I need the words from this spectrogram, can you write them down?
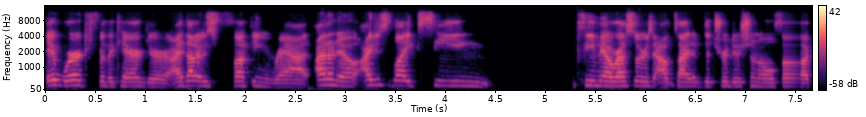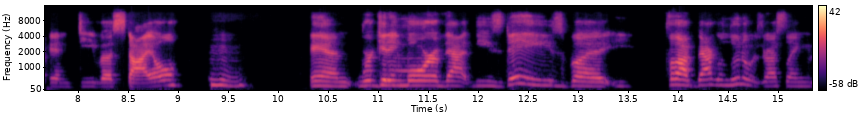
it worked for the character. I thought it was fucking rad. I don't know. I just like seeing female wrestlers outside of the traditional fucking diva style. And we're getting more of that these days, but fuck, back when Luna was wrestling,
